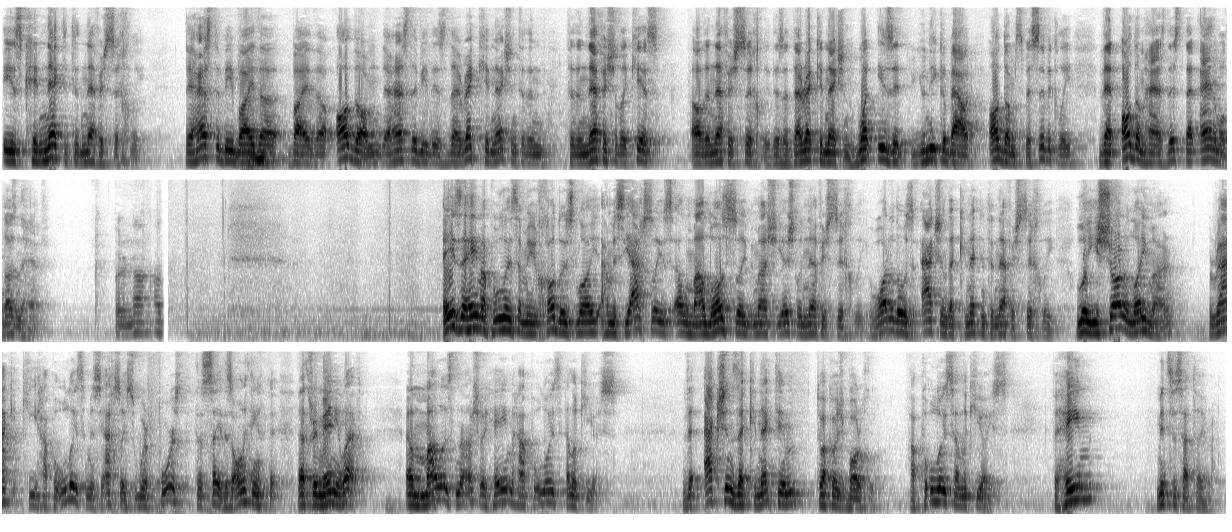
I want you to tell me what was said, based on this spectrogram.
is connected to the nefesh sichli. There has to be by the by the adam. There has to be this direct connection to the to the nefesh elokis of the nefesh sichli. There's a direct connection. What is it unique about adam specifically that adam has this that animal doesn't have? But are not What are those actions that connect into nefesh sichli? Rak ki. We're forced to say there's the only thing that's remaining left. El. The actions that connect him to Hakadosh Baruch Hu. Helokiyos. Veheim mitzvah.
